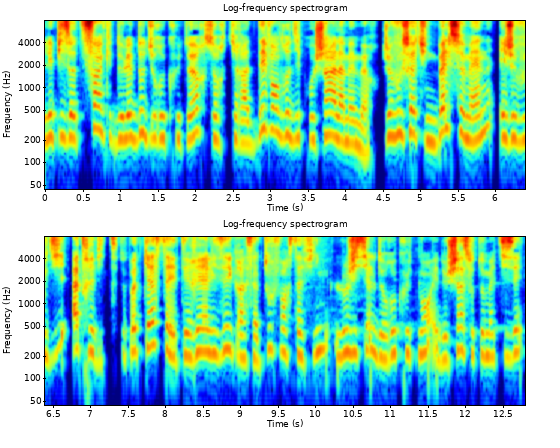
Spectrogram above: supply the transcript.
L'épisode 5 de l'hebdo du recruteur sortira dès vendredi prochain à la même heure. Je vous souhaite une belle semaine et je vous dis à très vite. Ce podcast a été réalisé grâce à Tool for Staffing, logiciel de recrutement et de chasse automatisé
